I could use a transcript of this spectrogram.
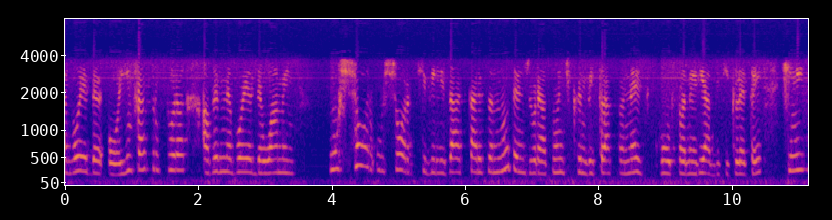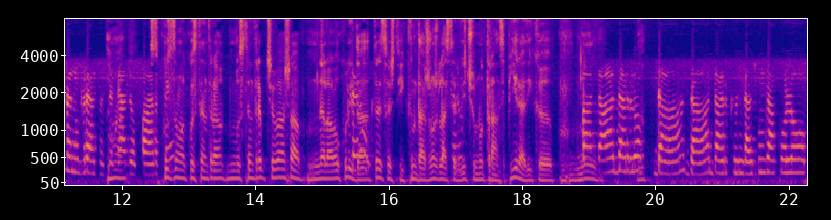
nevoie de o infrastructură, avem nevoie de oameni ușor, ușor civilizați, care să nu te înjure atunci când îi clasonezi cu soneria bicicletei și nici să nu vrea să se dea deoparte. Scuză-mă, cu să te, întreb, să te întreb ceva așa, ne la locul lui, dar trebuie să știi, când ajungi la serviciu nu transpiri, adică nu... Ba da, dar loc, da. da, da, dar când ajung acolo,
